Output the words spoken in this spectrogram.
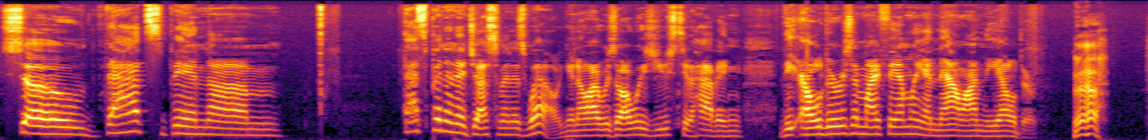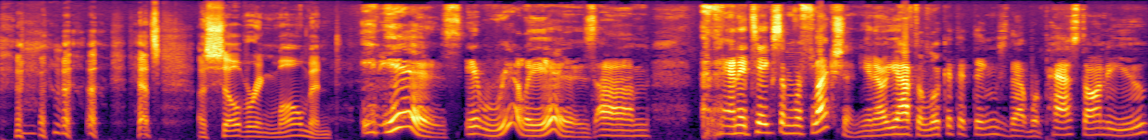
So that's been um, that's been an adjustment as well. You know, I was always used to having the elders in my family, and now I'm the elder. That's a sobering moment. It is. It really is. Um, and it takes some reflection. You know, you have to look at the things that were passed on to you,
